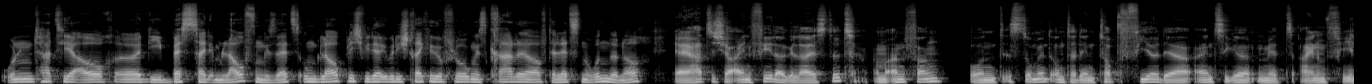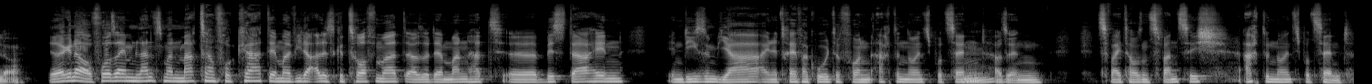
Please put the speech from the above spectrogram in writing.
und hat hier auch äh, die Bestzeit im Laufen gesetzt. Unglaublich, wie der über die Strecke geflogen ist, gerade auf der letzten Runde noch. Ja, er hat sich ja einen Fehler geleistet am Anfang und ist somit unter den Top 4 der einzige mit einem Fehler. Ja, genau. Vor seinem Landsmann Martin Foucault, der mal wieder alles getroffen hat. Also der Mann hat äh, bis dahin in diesem Jahr eine Trefferquote von 98 Prozent. Mhm. Also in 2020 98 Prozent.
